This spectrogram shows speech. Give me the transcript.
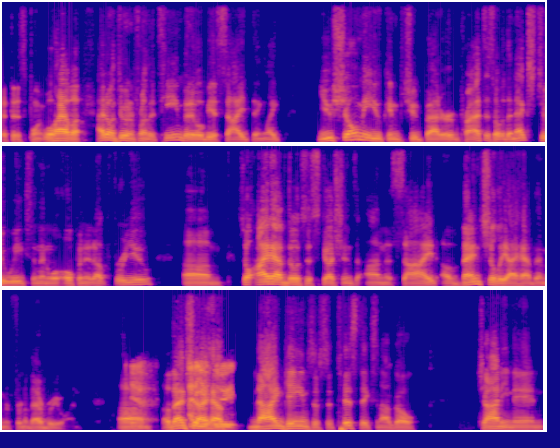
at this point. We'll have a I don't do it in front of the team, but it will be a side thing. Like you show me you can shoot better and practice over the next two weeks, and then we'll open it up for you. Um, so I have those discussions on the side. Eventually, I have them in front of everyone. Um, Yeah. Eventually, I have nine games of statistics, and I'll go, Johnny, man,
